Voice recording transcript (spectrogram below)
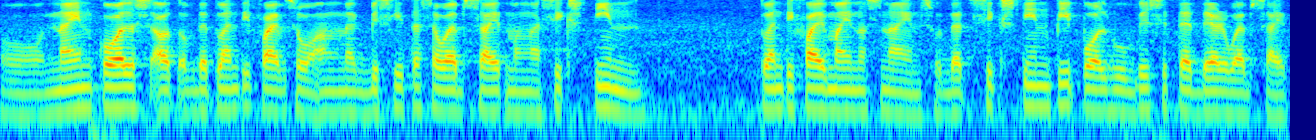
So, 9 calls out of the 25. So, ang nagbisita sa website, mga 16. 25 minus 9. So, that's 16 people who visited their website.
